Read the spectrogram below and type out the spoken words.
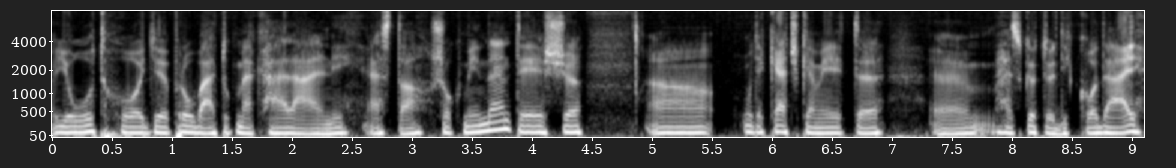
jót, hogy próbáltuk meghálálni ezt a sok mindent, és ugye Kecskeméthez kötődik Kodály,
